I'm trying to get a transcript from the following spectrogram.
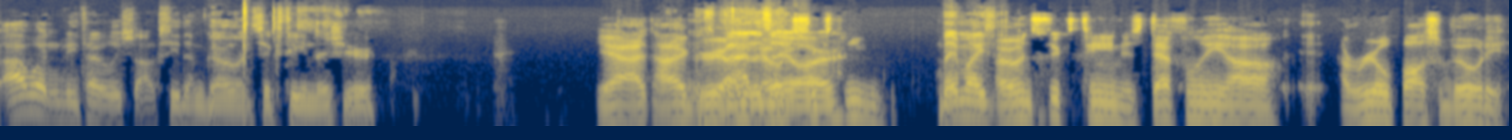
I wouldn't be totally shocked to see them go in 16 this year. Yeah, I, I agree. As bad I as they 16, are, they might. 0 16 is definitely uh, a real possibility.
